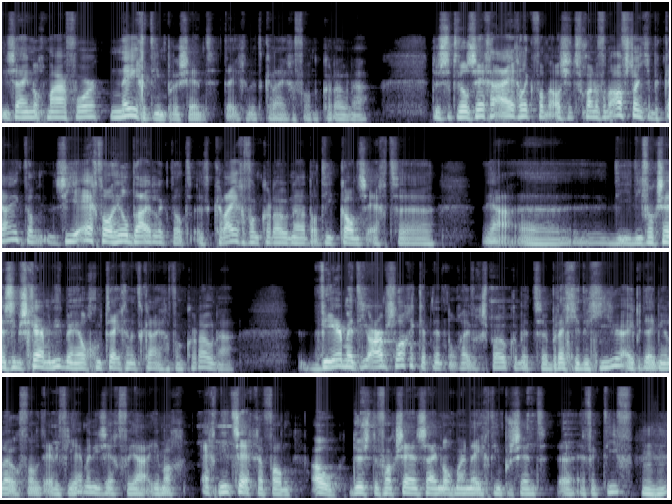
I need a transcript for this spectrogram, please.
die zijn nog maar voor 19% tegen het krijgen van corona. Dus dat wil zeggen eigenlijk, van als je het gewoon van afstandje bekijkt, dan zie je echt wel heel duidelijk dat het krijgen van corona, dat die kans echt, uh, ja, uh, die, die vaccins die beschermen niet meer heel goed tegen het krijgen van corona. Weer met die armslag. Ik heb net nog even gesproken met uh, Brechtje de Gier, epidemioloog van het RIVM. En die zegt van ja, je mag echt niet zeggen van, oh, dus de vaccins zijn nog maar 19% effectief. -hmm.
